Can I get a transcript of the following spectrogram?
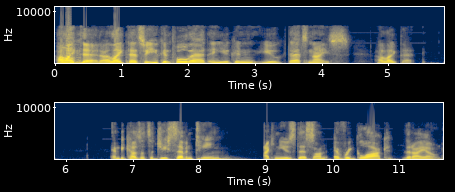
I like Um, that. I like that. So you can pull that and you can you that's nice. I like that. And because it's a G17, I can use this on every Glock that I own.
